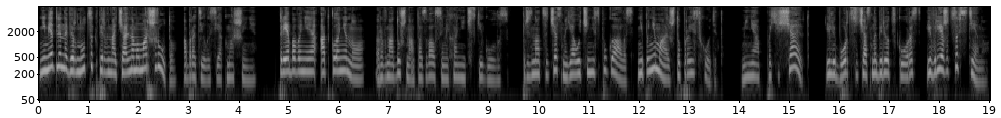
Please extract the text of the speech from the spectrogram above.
Немедленно вернуться к первоначальному маршруту, обратилась я к машине. Требование отклонено, равнодушно отозвался механический голос. Признаться честно, я очень испугалась, не понимая, что происходит. Меня похищают? Или борт сейчас наберет скорость и врежется в стену?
